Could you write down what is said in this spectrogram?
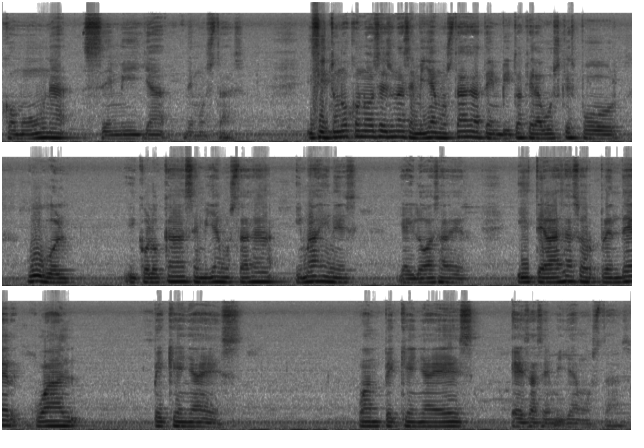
Como una semilla de mostaza. Y si tú no conoces una semilla de mostaza, te invito a que la busques por Google y coloca semilla de mostaza imágenes y ahí lo vas a ver. Y te vas a sorprender cuál pequeña es. Cuán pequeña es esa semilla de mostaza.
